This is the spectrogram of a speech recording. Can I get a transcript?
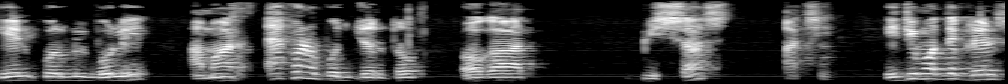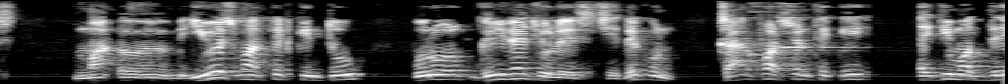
গেন করবে বলে আমার এখনও পর্যন্ত অগাধ বিশ্বাস আছে। ইতিমধ্যে ফ্রেন্ডস ইউএস মার্কেট কিন্তু পুরো গ্রিনে চলে এসেছে। দেখুন, চার পার্সেন্ট থেকে ইতিমধ্যে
